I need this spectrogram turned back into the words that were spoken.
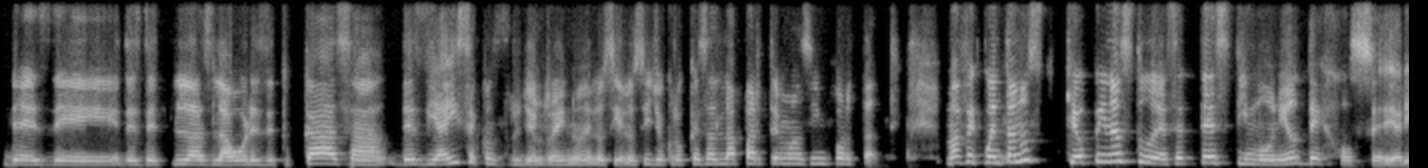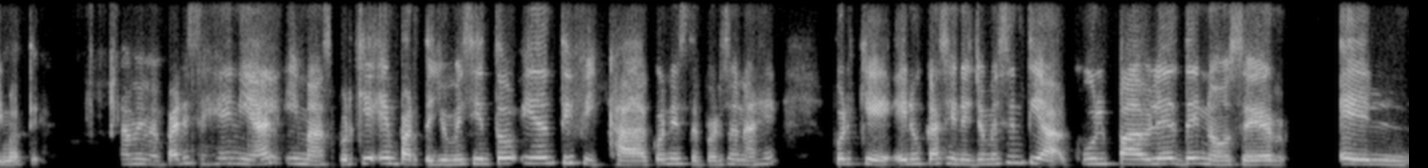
desde, desde las labores de tu casa, desde ahí se construye el reino de los cielos, y yo creo que esa es la parte más importante. Mafe, cuéntanos, ¿qué opinas tú de ese testimonio de José de Arimatea? A mí me parece genial y más porque en parte yo me siento identificada con este personaje porque en ocasiones yo me sentía culpable de no ser el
